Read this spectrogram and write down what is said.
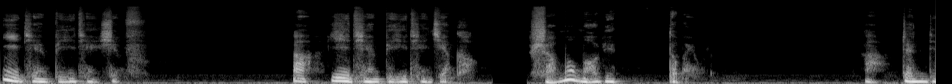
一天比一天幸福，啊，一天比一天健康，什么毛病都没有了，啊。真的，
